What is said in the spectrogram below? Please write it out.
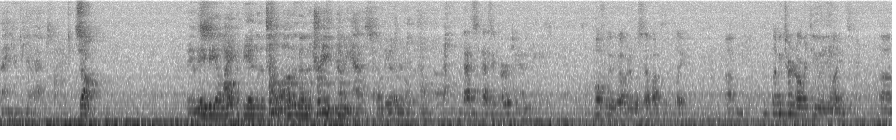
Thank you, Ken Adams. So, there may be a light at the end of the tunnel, other than the train coming at us from the other end of the tunnel. Uh, That's, that's encouraging, and hopefully the governor will step up to the plate. Um, Let me turn it over to you in the audience. Um,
